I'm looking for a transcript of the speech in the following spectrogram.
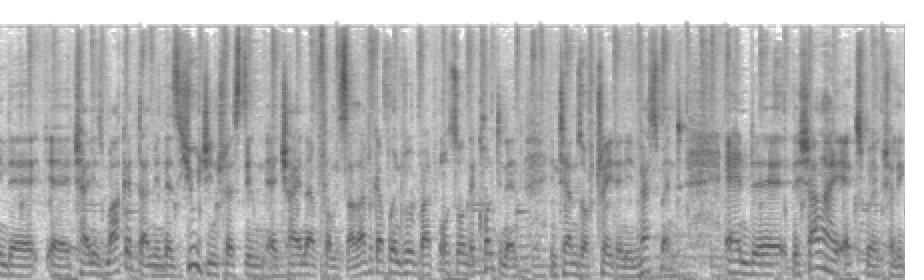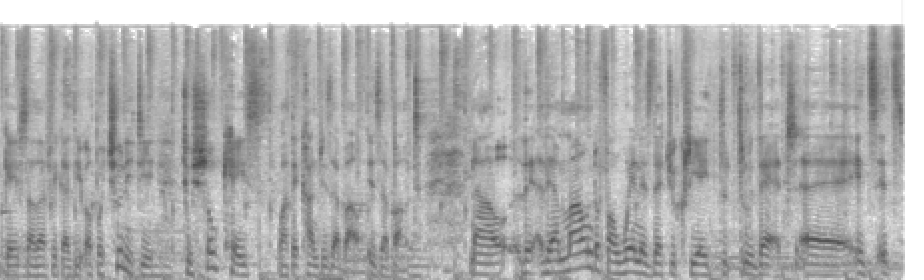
in the uh, Chinese market. I mean, there's huge interest in uh, China from South Africa point of view, but also on the continent in terms of trade and investment. And the Shanghai Expo actually gave South Africa the opportunity to showcase what the country is about. Is about. Now, the, the amount of awareness that you create th- through that, it's it's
